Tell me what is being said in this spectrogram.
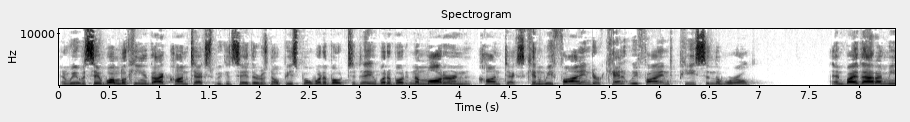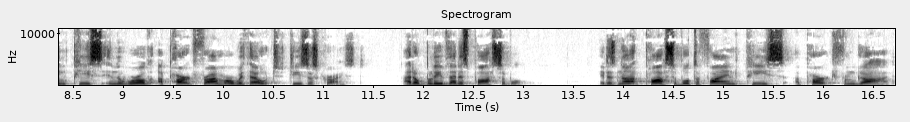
And we would say, well, looking at that context, we could say there was no peace. But what about today? What about in a modern context? Can we find or can't we find peace in the world? And by that I mean peace in the world apart from or without Jesus Christ. I don't believe that is possible. It is not possible to find peace apart from God.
